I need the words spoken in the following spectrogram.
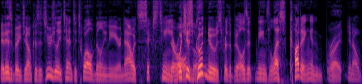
It is a big jump because it's usually 10 to 12 million a year. Now it's 16, They're which is good news for the Bills. It means less cutting and Right. you know,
